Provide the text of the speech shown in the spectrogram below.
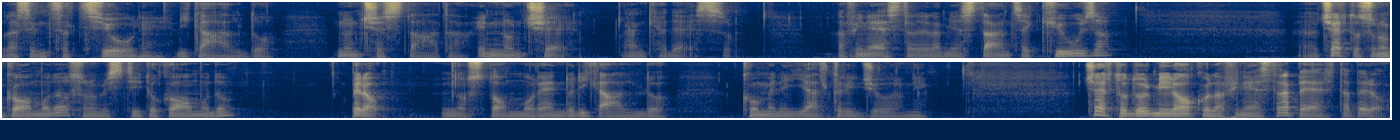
La sensazione di caldo non c'è stata e non c'è anche adesso. La finestra della mia stanza è chiusa eh, certo sono comodo, sono vestito comodo, però non sto morendo di caldo come negli altri giorni. Certo dormirò con la finestra aperta, però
